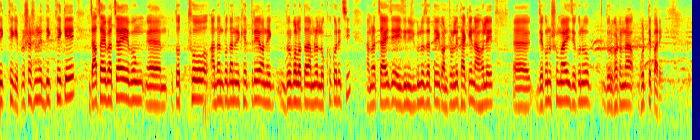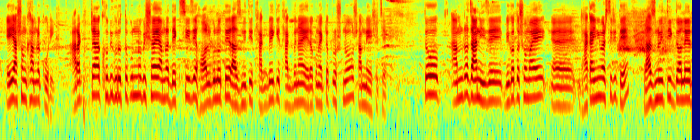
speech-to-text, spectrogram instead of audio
দিক থেকে, প্রশাসনের দিক থেকে যাচাই বাচাই এবং তথ্য আদান প্রদানের ক্ষেত্রে অনেক দুর্বলতা আমরা লক্ষ্য করেছি। আমরা চাই যে এই জিনিসগুলো যাতে কন্ট্রোলে থাকে, না হলে যে কোনো সময় যে কোনো দুর্ঘটনা ঘটতে পারে। এই আশঙ্কা আমরা করি। আরেকটা খুবই গুরুত্বপূর্ণ বিষয়, আমরা দেখছি যে হলগুলোতে রাজনীতি থাকবে কি থাকবে না এরকম একটা প্রশ্ন সামনে এসেছে। তো আমরা জানি যে বিগত সময়ে ঢাকা ইউনিভার্সিটিতে রাজনৈতিক দলের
